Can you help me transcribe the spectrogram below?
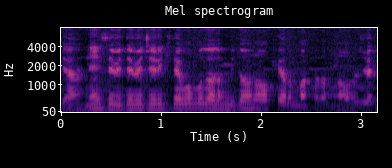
ya. Neyse bir de beceri kitabı bulalım. Bir de onu okuyalım bakalım ne olacak.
